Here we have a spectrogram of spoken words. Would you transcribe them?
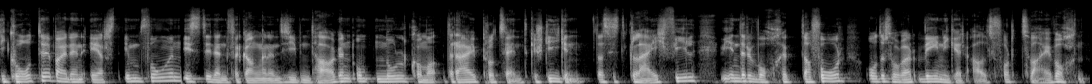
Die Quote bei den Erstimpfungen ist in den vergangenen sieben Tagen um 0,3 Prozent gestiegen. Das ist gleich viel wie in der Woche davor oder sogar weniger als vor zwei Wochen.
